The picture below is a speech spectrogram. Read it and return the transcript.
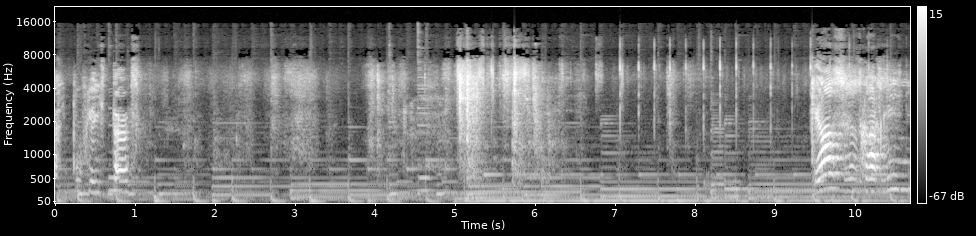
Ay, Puffy, ahí estás. ¿Qué haces, Garlini?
